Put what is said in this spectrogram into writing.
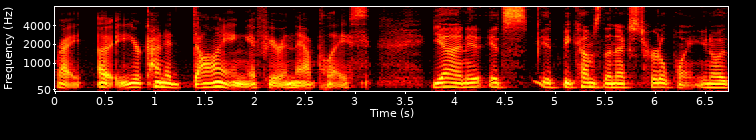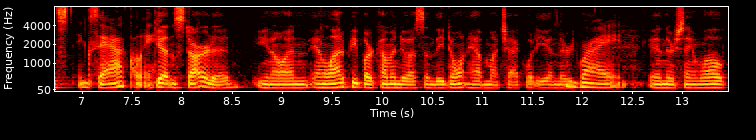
Right, uh, you're kind of dying if you're in that place. Yeah, and it, it's it becomes the next hurdle point. You know, it's Exactly. getting started, you know, and, and a lot of people are coming to us and they don't have much equity and they're Right. and they're saying, Well,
